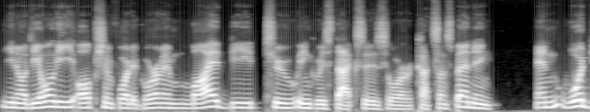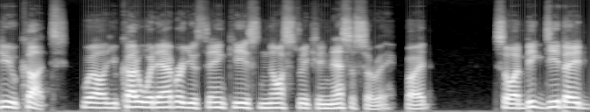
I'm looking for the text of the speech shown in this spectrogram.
you know, the only option for the government might be to increase taxes or cut some spending. And what do you cut? Well, you cut whatever you think is not strictly necessary, right? So a big debate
